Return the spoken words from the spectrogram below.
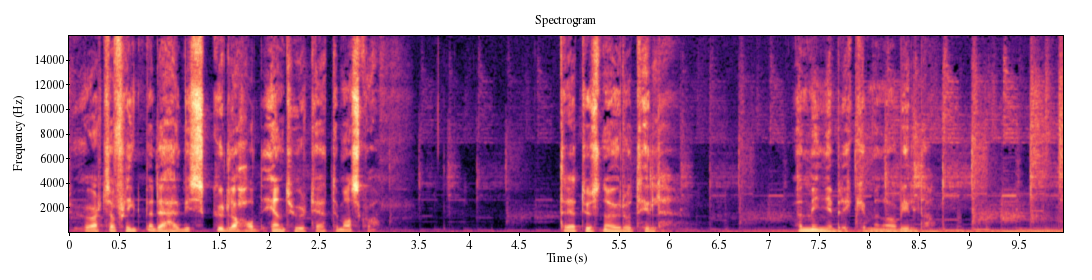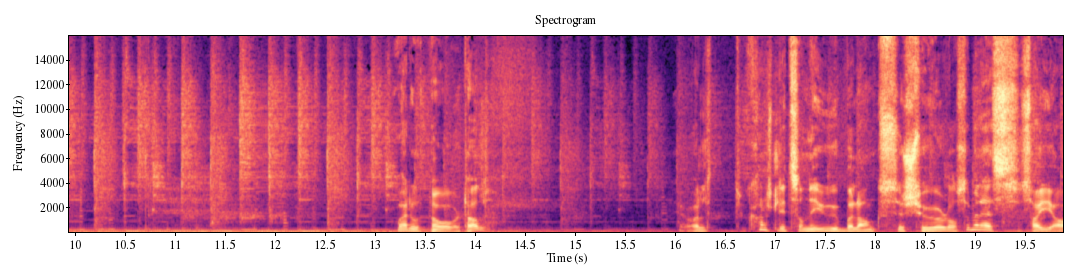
du har vært så flink med det her, vi skulle hatt en tur til etter Moskva. 3000 euro til. En minnebrikke med noen bilder. Og jeg lot meg overtale. Jeg var litt, kanskje litt sånn i ubalanse sjøl også, men jeg sa ja.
